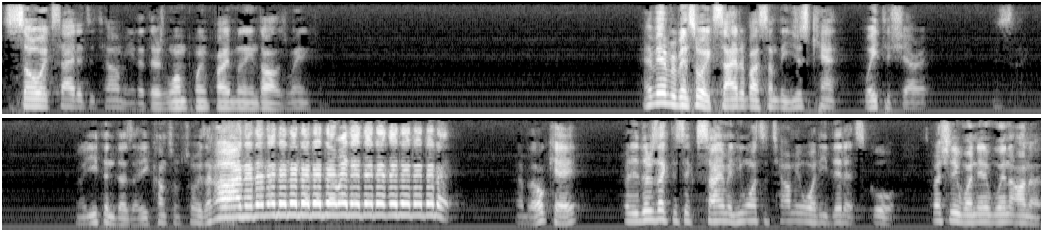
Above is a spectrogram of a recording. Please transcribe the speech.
so excited to tell me that there's $1.5 million waiting for me. Have you ever been so excited about something you just can't wait to share it? You know, Ethan does that. He comes from school. He's like, oh, I'm like, okay. But there's like this excitement. He wants to tell me what he did at school. Especially when it went on a,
